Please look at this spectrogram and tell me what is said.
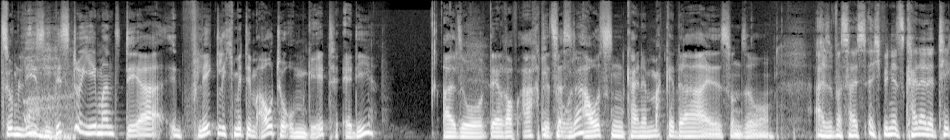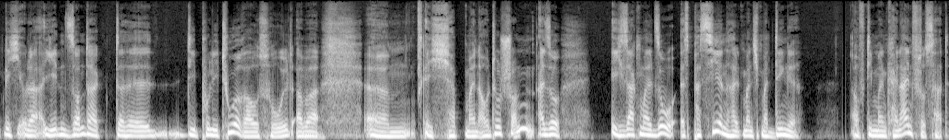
Zum Oh. Leasen. Bist du jemand, der pfleglich mit dem Auto umgeht, Eddie? Also, der darauf achtet, so, dass oder? außen keine Macke da ist und so. Also was heißt, ich bin jetzt keiner, der täglich oder jeden Sonntag äh, die Politur rausholt, aber ähm, ich habe mein Auto schon. Also ich sag mal so, es passieren halt manchmal Dinge, auf die man keinen Einfluss hat.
